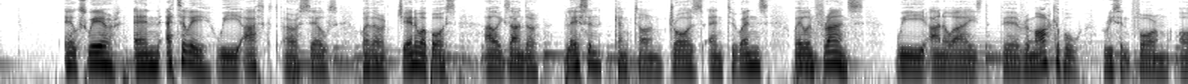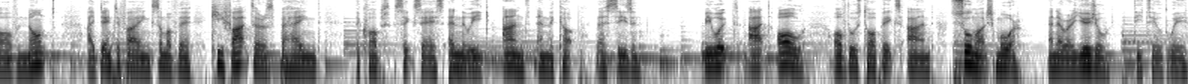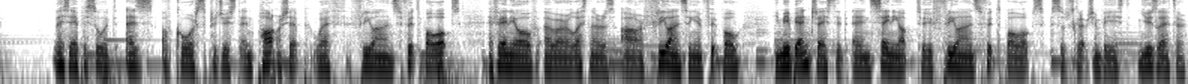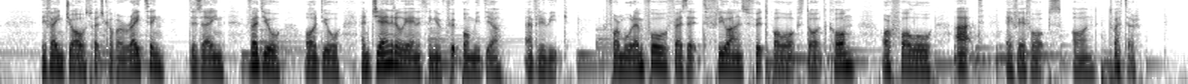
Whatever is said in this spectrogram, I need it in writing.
Elsewhere in Italy, we asked ourselves whether Genoa boss Alexander Blessin can turn draws into wins, while in France, we analysed the remarkable recent form of Nantes, identifying some of the key factors behind the club's success in the league and in the cup this season. We looked at all of those topics and so much more in our usual detailed way. This episode is, of course, produced in partnership with Freelance Football Ops. If any of our listeners are freelancing in football, you may be interested in signing up to Freelance Football Ops subscription based newsletter. They find jobs which cover writing, design, video, audio, and generally anything in football media every week. For more info, visit freelancefootballops.com or follow at FFOps on Twitter.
